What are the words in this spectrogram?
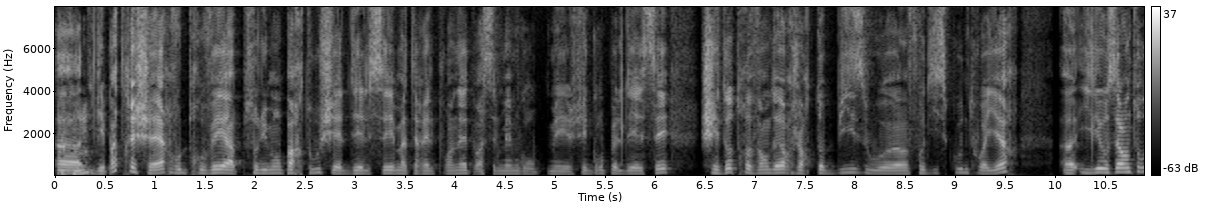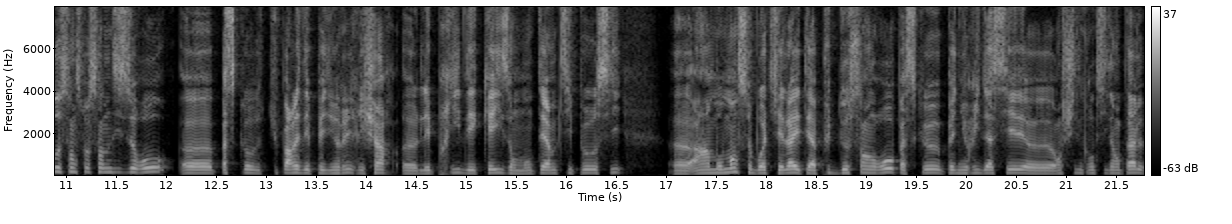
Euh, Mhm. Il n'est pas très cher, vous le trouvez absolument partout chez LDLC, matériel.net, bah, c'est le même groupe, mais chez le groupe LDLC, chez d'autres vendeurs genre TopBiz ou euh, Infodiscount ou ailleurs. Euh, il est aux alentours de 170 euros parce que tu parlais des pénuries, Richard. les prix des cases ont monté un petit peu aussi. Euh, à un moment, ce boîtier-là était à plus de 200 euros parce que pénurie d'acier euh, en Chine continentale.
